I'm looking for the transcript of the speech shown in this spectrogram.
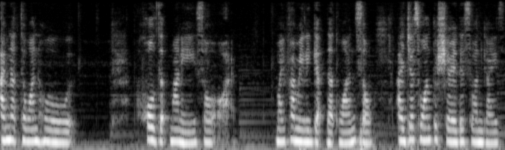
I'm not the one who hold that money. So my family get that one. So i just want to share this one guys.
